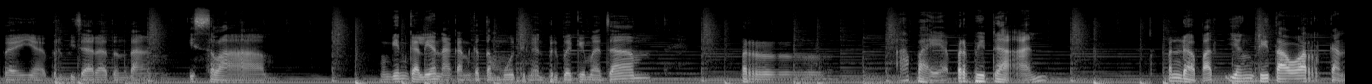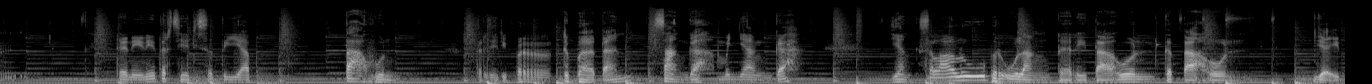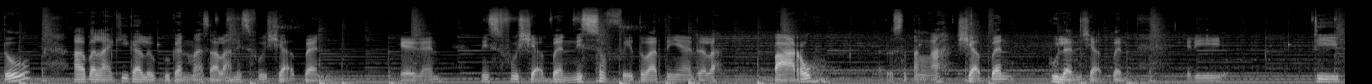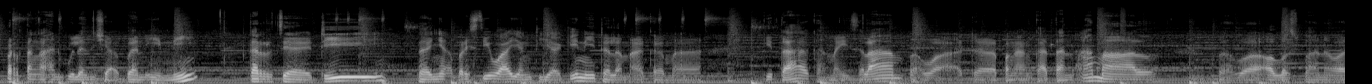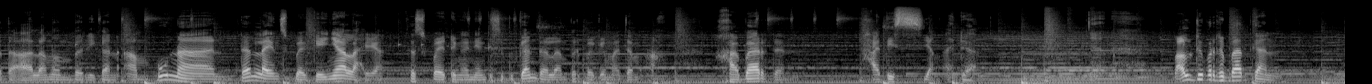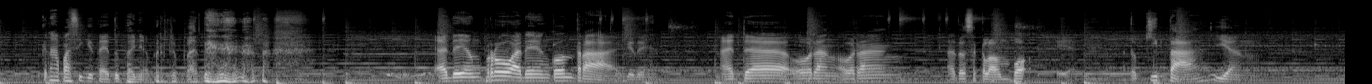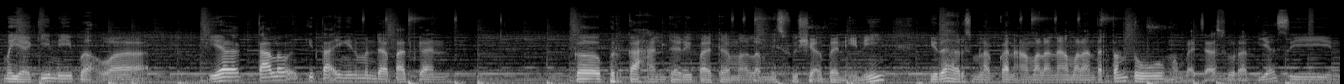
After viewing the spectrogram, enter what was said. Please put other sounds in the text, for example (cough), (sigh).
banyak berbicara tentang Islam. Mungkin kalian akan ketemu dengan berbagai macam per apa ya perbedaan pendapat yang ditawarkan. Dan ini terjadi setiap tahun. Terjadi perdebatan sanggah menyanggah yang selalu berulang dari tahun ke tahun. Yaitu apalagi kalau bukan masalah nisfu sya'ban ya kan? Nisfu sya'ban nisf itu artinya adalah paruh atau setengah sya'ban bulan Sya'ban. Jadi di pertengahan bulan Sya'ban ini terjadi banyak peristiwa yang diyakini dalam agama kita agama Islam bahwa ada pengangkatan amal bahwa Allah Subhanahu wa taala memberikan ampunan dan lain sebagainya lah ya sesuai dengan yang disebutkan dalam berbagai macam ah, kabar dan hadis yang ada. Nah, lalu diperdebatkan kenapa sih kita itu banyak berdebat? (laughs) Ada yang pro ada yang kontra gitu ya. Ada orang-orang atau sekelompok ya, atau kita yang meyakini bahwa ya kalau kita ingin mendapatkan keberkahan daripada malam nisfu Sya'ban ini kita harus melakukan amalan-amalan tertentu membaca surat yasin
